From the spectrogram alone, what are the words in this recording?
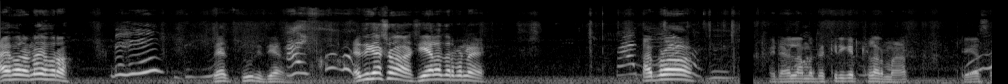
আয় ফরা নাই ফরা। দেখ। দেখ এদিকে আসো শিয়ালা ধরবো না তারপর এটা হলো আমাদের ক্রিকেট খেলার মাঠ, ঠিক আছে?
